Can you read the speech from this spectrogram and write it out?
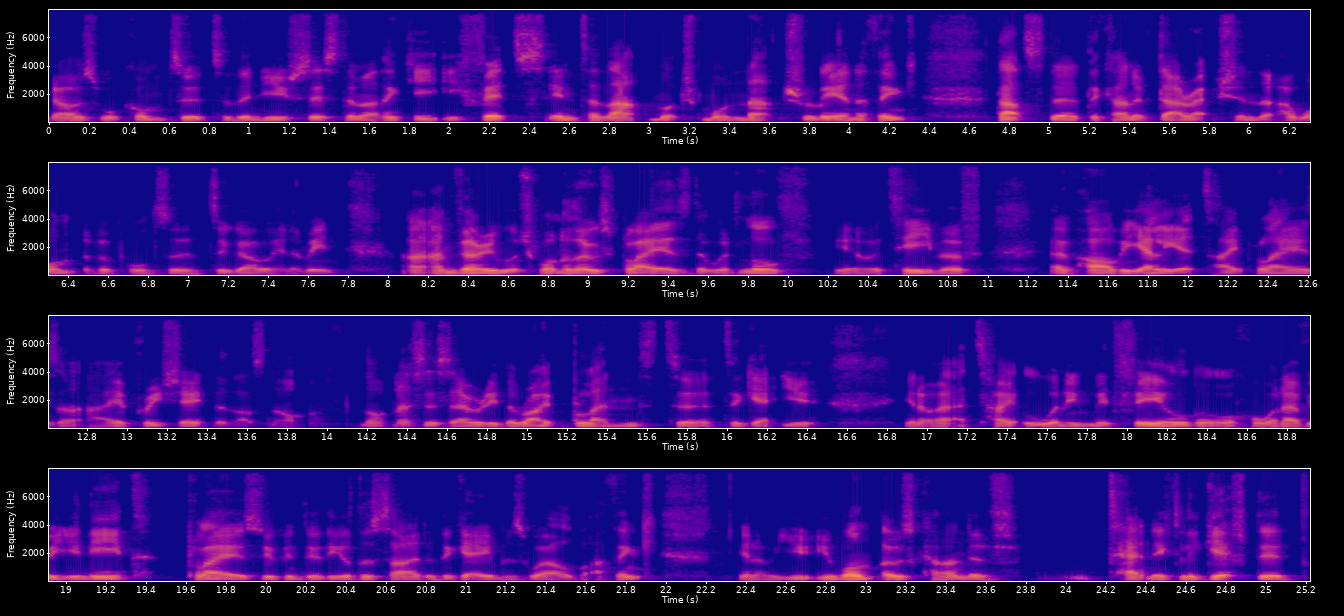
you know, as we'll come to, to the new system, I think he, he fits into that much more naturally. And I think that's the, the kind of direction that I want Liverpool to, to go in. I mean, I'm very much one of those players that would love, you know, a team of, of Harvey Elliott type players. I appreciate that that's not not necessarily the right blend to, to get you, you know, a title winning midfield or, or whatever you need players who can do the other side of the game as well. But I think, you know, you, you want those kind of technically gifted,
